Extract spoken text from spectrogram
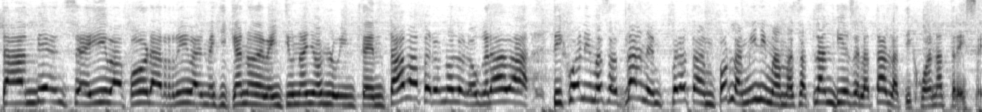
También se iba por arriba el mexicano de 21 años, lo intentaba pero no lo lograba. Tijuana y Mazatlán empatan por la mínima, Mazatlán 10 de la tabla, Tijuana 13.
